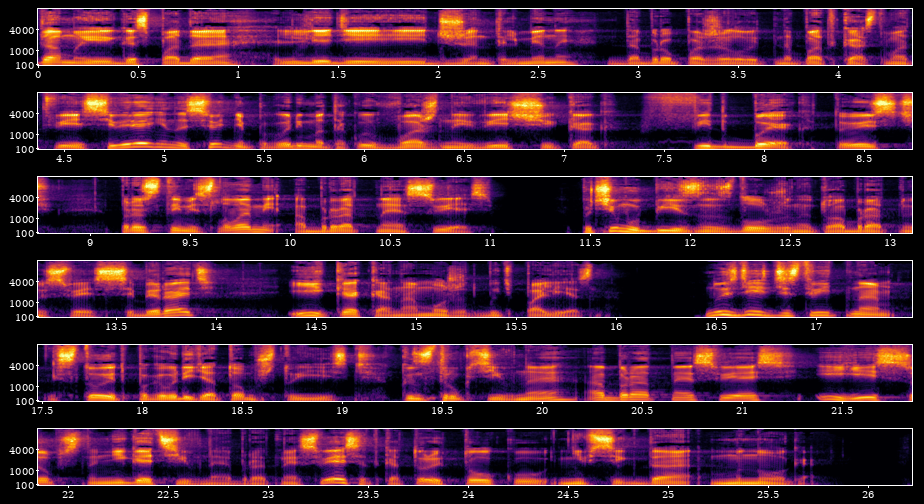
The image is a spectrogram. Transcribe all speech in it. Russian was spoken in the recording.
Дамы и господа, леди и джентльмены, добро пожаловать на подкаст Матвея Северянина. Сегодня поговорим о такой важной вещи, как фидбэк, то есть, простыми словами, обратная связь. Почему бизнес должен эту обратную связь собирать и как она может быть полезна. Ну, здесь действительно стоит поговорить о том, что есть конструктивная обратная связь и есть, собственно, негативная обратная связь, от которой толку не всегда много.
